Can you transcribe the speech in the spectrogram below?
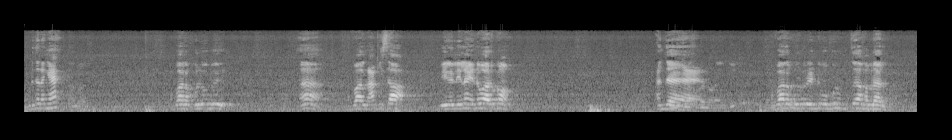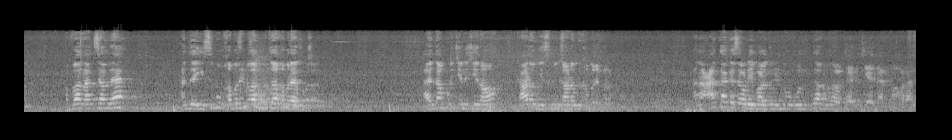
இப்படிதானங்க? அப்பால குழுவு ஆ அப்பால் நாக்கிசா இவைகள் எல்லாம் என்னவா இருக்கும்? அந்த அப்பால குழு ரெண்டு ஒவ்வொரு முத்துதான் கபரா இருக்கும். அப்பா நாக்கிசாவில் அந்த இசுமும் கபர் என்னவா முத்துதான் கபரா இருந்துச்சு. அதுதான் பிடிச்சி என்ன செய்யணும் காணவு இசுமும் காணவு கபருங்கிறோம் ஆனால் ஆத்தா கசாவுடைய பாடத்தில் ரெண்டு ஒவ்வொரு முத்தா கபரா வச்சா அடிச்சு செய்யாது? அர்த்தம் வராது.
